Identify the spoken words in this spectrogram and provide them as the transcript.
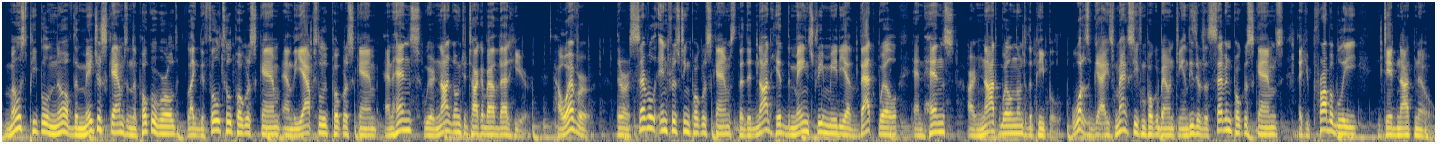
Most people know of the major scams in the poker world like the Full Tilt Poker scam and the Absolute Poker scam and hence we are not going to talk about that here. However, there are several interesting poker scams that did not hit the mainstream media that well and hence are not well known to the people. What is up guys, Maxi from Poker Bounty and these are the 7 poker scams that you probably did not know.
